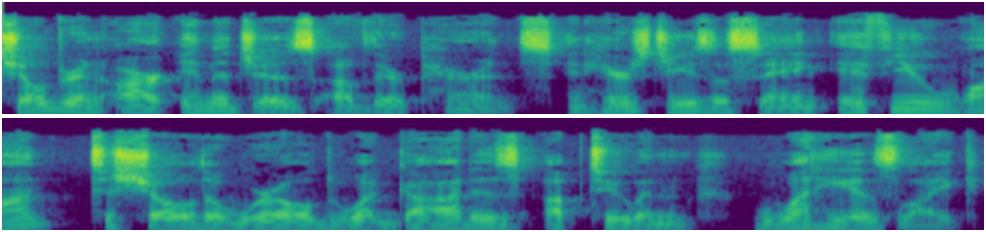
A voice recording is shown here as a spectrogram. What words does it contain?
children are images of their parents. And here's Jesus saying if you want to show the world what God is up to and what he is like,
